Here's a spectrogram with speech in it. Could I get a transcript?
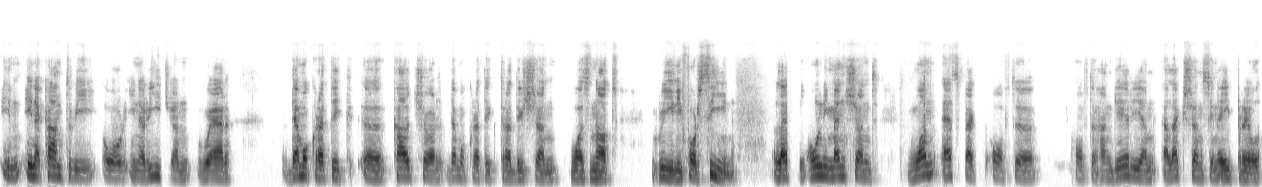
in, in a country or in a region where democratic uh, culture, democratic tradition was not really foreseen. Let me only mention one aspect of the of the Hungarian elections in April.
